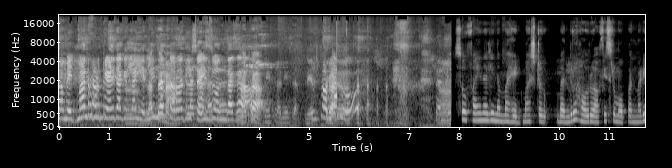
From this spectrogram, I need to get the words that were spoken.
ನಮ್ಮ ಯಜಮಾನ್ರುಗಳು ಕೇಳಿದಾಗೆಲ್ಲ ಎಲ್ಲಿಂದ ತರೋದು ಈ ಸೈಜು ಅಂದಾಗ? ಸೊ ಫೈನಲಿ ನಮ್ಮ ಹೆಡ್ ಮಾಸ್ಟರ್ ಬಂದರು. ಅವರು ಆಫೀಸ್ ರೂಮ್ ಓಪನ್ ಮಾಡಿ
